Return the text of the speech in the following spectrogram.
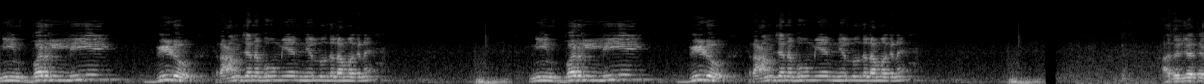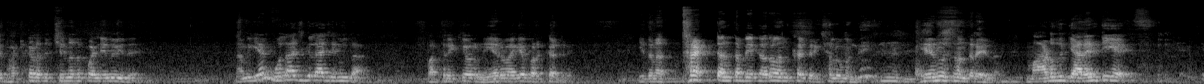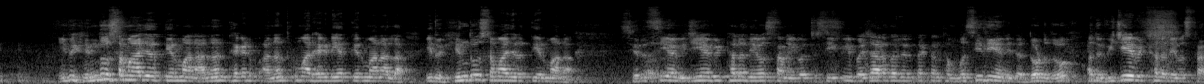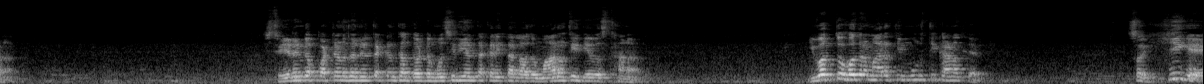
ನೀನ್ ಬರ್ಲಿ ಬಿಡು. ರಾಮ ಜನ್ಮಭೂಮಿಯನ್ನು ನಿಲ್ಲುವುದಿಲ್ಲ ಮಗನೇ. ನೀನ್ ಬರ್ಲಿ ಬಿಡು. ರಾಮ ಜನ್ಮಭೂಮಿಯನ್ನು ನಿಲ್ಲುವುದಿಲ್ಲ ಮಗನೇ. ಅದ್ರ ಜೊತೆ ಭಟ್ಕಳದ ಚಿನ್ನದ ಪಳ್ಳಿನೂ ಇದೆ. ನಮಗೇನು ಮುಲಾಜ್ ಗಿಲಾಜ್ ಇಲ್ಲ. ಪತ್ರಿಕೆಯವ್ರು ನೇರವಾಗೇ ಬರ್ಕಳ್ರಿ. ಇದನ್ನ ಥ್ರೆಟ್ ಅಂತ ಬೇಕಾದ್ರೂ ಅನ್ಕೊಳ್ರಿ ಕೆಲವು ಮಂದಿ. ಏನೂ ತೊಂದರೆ ಇಲ್ಲ. ಮಾಡೋದು ಗ್ಯಾರಂಟಿಯೇ. ಇದು ಹಿಂದೂ ಸಮಾಜದ ತೀರ್ಮಾನ. ಅನಂತ್ ಹೆಗಡೆ ಅನಂತಕುಮಾರ್ ಹೆಗಡೆಯ ತೀರ್ಮಾನ ಅಲ್ಲ. ಇದು ಹಿಂದೂ ಸಮಾಜದ ತೀರ್ಮಾನ. ಸಿರಸಿಯ ವಿಜಯ ವಿಠಲ ದೇವಸ್ಥಾನ ಇವತ್ತು ಸಿ ಪಿ ಬಜಾರದಲ್ಲಿರ್ತಕ್ಕಂಥ ಮಸೀದಿ ಏನಿದೆ, ದೊಡ್ಡದು, ಅದು ವಿಜಯ ವಿಠಲ ದೇವಸ್ಥಾನ. ಶ್ರೀರಂಗಪಟ್ಟಣದಲ್ಲಿರ್ತಕ್ಕಂಥ ದೊಡ್ಡ ಮಸೀದಿ ಅಂತ ಕರೀತಾರಲ್ಲ, ಅದು ಮಾರುತಿ ದೇವಸ್ಥಾನ. ಇವತ್ತು ಹೋದ್ರೆ ಮಾರುತಿ ಮೂರ್ತಿ ಕಾಣುತ್ತೆ. ಸೊ ಹೀಗೆ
